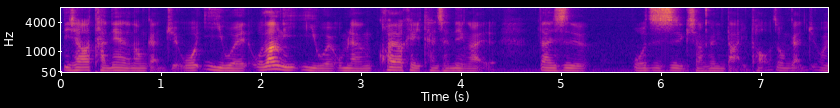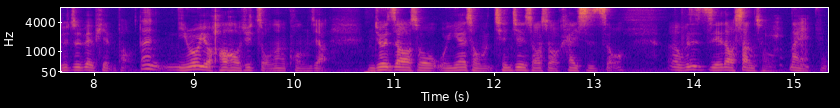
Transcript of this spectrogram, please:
你想要谈恋爱的那种感觉，我以为我让你以为我们两个快要可以谈成恋爱了，但是我只是想跟你打一炮这种感觉，我觉得就是被骗炮。但你如果有好好去走那个框架，你就会知道说我应该从牵牵手手开始走，而不是直接到上床那一步。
